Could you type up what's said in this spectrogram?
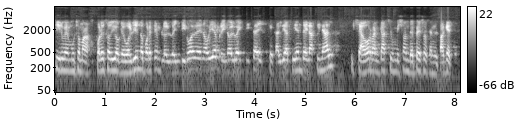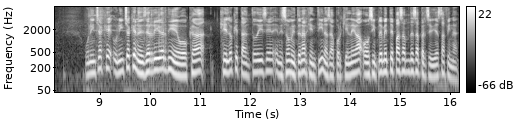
sirve mucho más. Por eso digo que volviendo, por ejemplo, el 29 de noviembre y no el 26, que es al día siguiente de la final, se ahorran casi un millón de pesos en el paquete. Un hincha que un hincha que no es de River ni de Boca, ¿qué es lo que tanto dicen en ese momento en Argentina? O sea, ¿por quién le va? ¿O simplemente pasan desapercibida esta final?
